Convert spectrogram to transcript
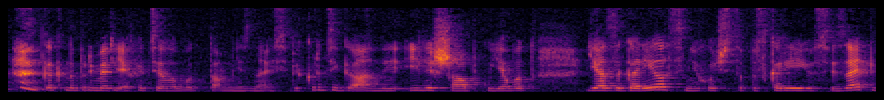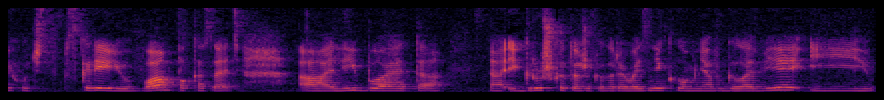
как, например, я хотела вот там, не знаю, себе кардиганы или шапку. Я вот, я загорелась, мне хочется поскорее ее связать, мне хочется поскорее ее вам показать. А, либо это а, игрушка тоже, которая возникла у меня в голове, и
